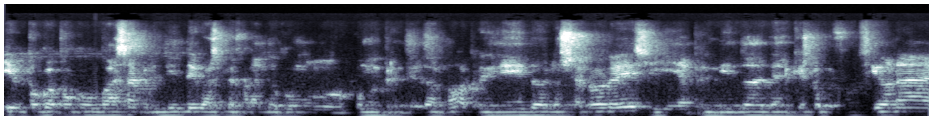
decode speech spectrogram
y poco a poco vas aprendiendo y vas mejorando como, como emprendedor, ¿no? aprendiendo de los errores y aprendiendo de ver qué es lo que funciona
